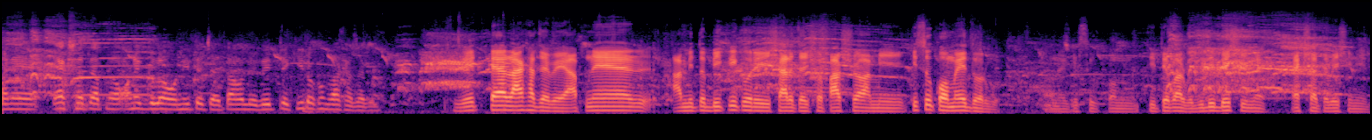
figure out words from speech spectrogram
মানে একসাথে আপনার অনেকগুলো নিতে চায় তাহলে রেটটা কীরকম রাখা যাবে? রেটটা রাখা যাবে। আপনার আমি তো বিক্রি করি সাড়ে চারশো পাঁচশো আমি কিছু কমে ধরবো। মানে কিছু কম দিতে পারব, যদি বেশি নেয় একসাথে বেশি নিন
